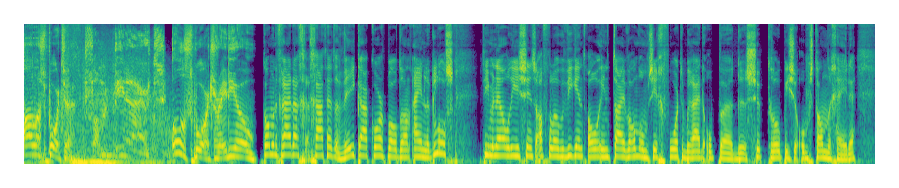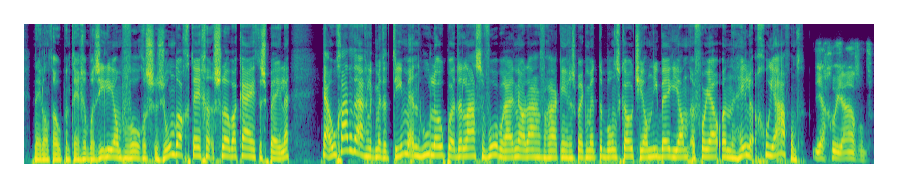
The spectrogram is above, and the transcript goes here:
Alle sporten van binnenuit. All Sport Radio. Komende vrijdag gaat het WK korfbal dan eindelijk los. Team NL die is sinds afgelopen weekend al in Taiwan om zich voor te bereiden op eh, de subtropische omstandigheden. Nederland opent tegen Brazilië om vervolgens zondag tegen Slowakije te spelen. Ja, hoe gaat het eigenlijk met het team en hoe lopen de laatste voorbereidingen? Nou, daarvoor ga ik in gesprek met de bondscoach Jan Niebeek. Jan, voor jou een hele goede avond. Ja, goede avond.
